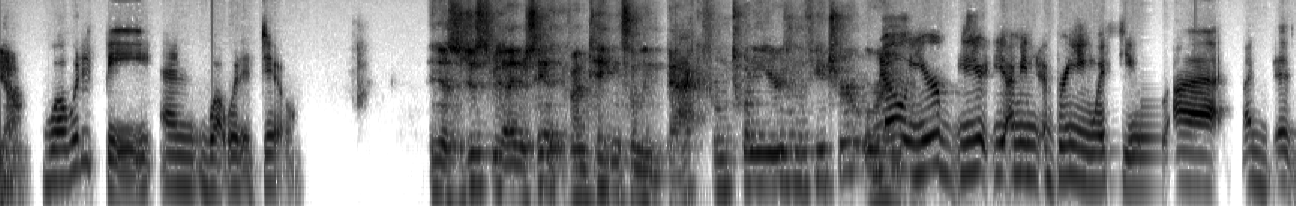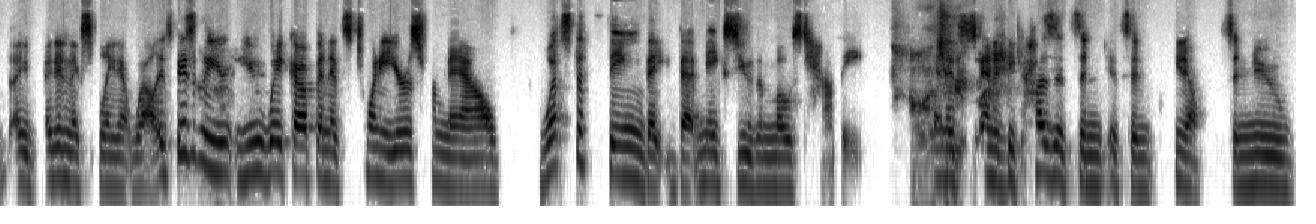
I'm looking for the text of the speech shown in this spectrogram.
yeah what would it be and what would it do you know, so just to be understand, if I'm taking something back from 20 years in the future, or no, you're, you're, I mean, bringing with you. Uh, I, I, I didn't explain it well. It's basically you, you wake up and it's 20 years from now. What's the thing that that makes you the most happy? Oh, and it's and it, because it's an it's a you know it's a new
